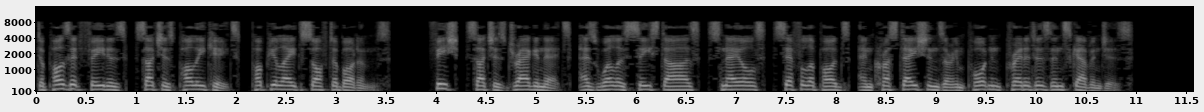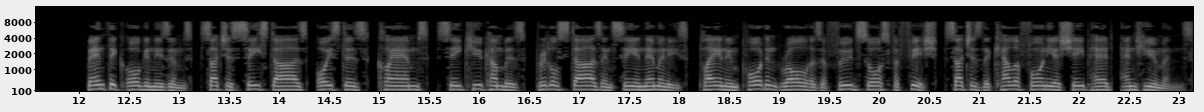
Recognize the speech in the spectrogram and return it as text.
Deposit feeders, such as polychaetes, populate softer bottoms. Fish, such as dragonets, as well as sea stars, snails, cephalopods, and crustaceans are important predators and scavengers. Benthic organisms, such as sea stars, oysters, clams, sea cucumbers, brittle stars and sea anemones, play an important role as a food source for fish, such as the California sheephead, and humans.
